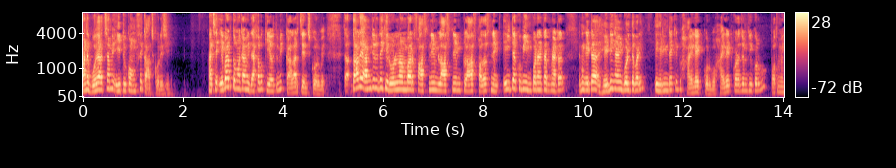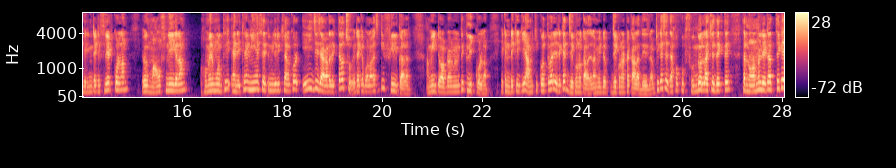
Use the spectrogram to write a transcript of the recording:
মানে বোঝা যাচ্ছে আমি এইটুকু অংশে কাজ করেছি। আচ্ছা এবার তোমাকে আমি দেখাবো কীভাবে তুমি কালার চেঞ্জ করবে। তাহলে আমি যদি দেখি roll number first name last name class father's name এইটা খুবই ইম্পর্ট্যান্ট একটা ম্যাটার এবং এটা হেডিং আমি বলতে পারি। এই হেডিংটাকে একটু হাইলাইট করব। হাইলাইট করার জন্য কী করব? প্রথমে হেডিংটাকে সিলেক্ট করলাম এবং মাউস নিয়ে গেলাম। হোমের মধ্যে অ্যান্ড এখানে নিয়ে এসে তুমি যদি খেয়াল করো, এই যে জায়গাটা দেখতে পাচ্ছ, এটাকে বলা হয়েছে কি ফিল কালার আমি ড্রপ ডাউন মেনুতে ক্লিক করলাম। এখান থেকে গিয়ে আমি কি করতে পারি? এটাকে যে কোনো কালার দিলাম। আমি যে কোনো একটা কালার দিয়ে দিলাম। ঠিক আছে? দেখো, খুব সুন্দর লাগছে দেখতে। তার নর্মাল ডেটার থেকে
